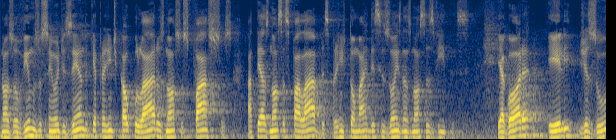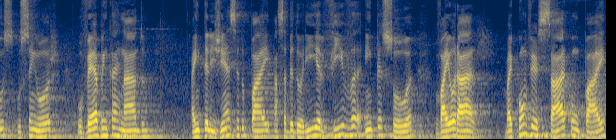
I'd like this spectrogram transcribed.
nós ouvimos o Senhor dizendo que é para a gente calcular os nossos passos, até as nossas palavras, para a gente tomar decisões nas nossas vidas. E agora, Ele, Jesus, o Senhor, o Verbo encarnado, a inteligência do Pai, a sabedoria viva em pessoa, vai orar, vai conversar com o Pai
